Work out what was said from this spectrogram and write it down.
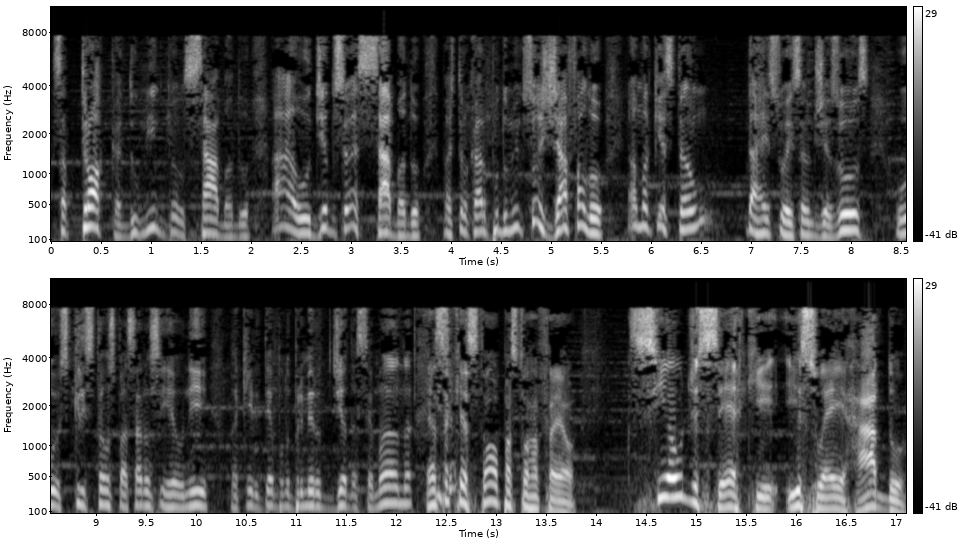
essa troca, domingo pelo sábado. Ah, o dia do Senhor é sábado, mas trocaram para o domingo, o senhor já falou. É uma questão da ressurreição de Jesus, os cristãos passaram a se reunir naquele tempo no primeiro dia da semana. Essa isso... questão, pastor Rafael, se eu disser que isso é errado,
